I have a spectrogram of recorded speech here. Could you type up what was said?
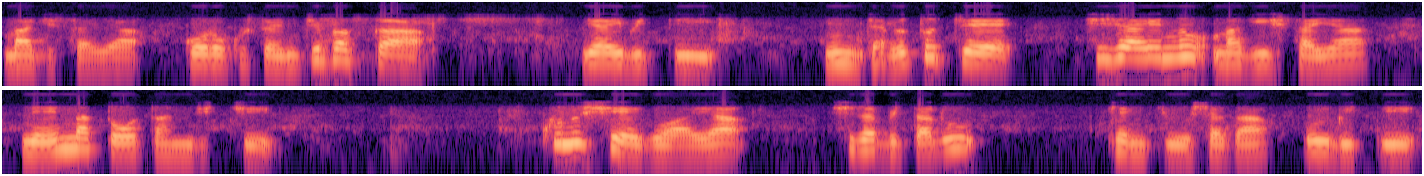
マジサや、5、6センチばっか、やいびて、んじゃるとち、ちじゃいのマギサや、ねんなとうたんじち、このシェーゴアや、調べたる研究者が、うびて、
